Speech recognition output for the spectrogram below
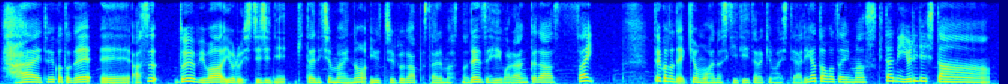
はい。ということで、えー、明日土曜日は夜7時に北に姉妹の YouTube がアップされますのでぜひご覧ください。ということで今日もお話聞いていただきましてありがとうございます。北にゆりでした。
